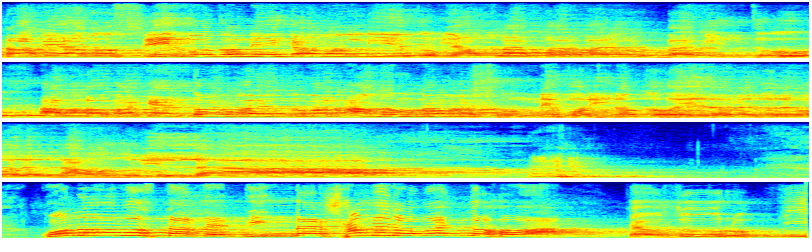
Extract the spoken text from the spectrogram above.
রাবে আবশ্রীর মতো নেক আমল নিয়ে তুমি আল্লাহর দরবারে উঠবা কিন্তু আল্লাহ পাকের দরবারে তোমার আমল নামা শূন্যে পরিণত হয়ে যাবে। ধরে বলেন, নাউজুবিল্লাহ। কোন অবস্থাতে দিনদার স্বামীর অবাধ্য হওয়া জুর কি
